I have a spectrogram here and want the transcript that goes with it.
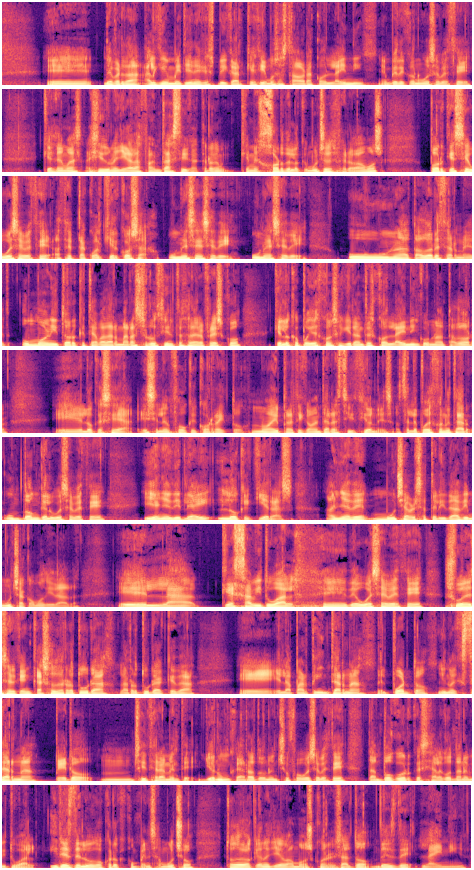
Eh, de verdad, alguien me tiene que explicar qué hicimos hasta ahora con Lightning en vez de con USB-C, que además ha sido una llegada fantástica, creo que mejor de lo que muchos esperábamos, porque ese USB-C acepta cualquier cosa, un SSD, una SD, un adaptador Ethernet, un monitor que te va a dar más resolución y de refresco que lo que podías conseguir antes con Lightning con un adaptador. Eh, lo que sea, es el enfoque correcto. No hay prácticamente restricciones. Hasta le puedes conectar un dongle USB-C y añadirle ahí lo que quieras. Añade mucha versatilidad y mucha comodidad. Eh, la queja habitual eh, de USB-C suele ser que en caso de rotura, la rotura queda en la parte interna del puerto y no externa, pero mm, sinceramente yo nunca he roto un enchufe USB-C, tampoco creo que sea algo tan habitual y desde luego creo que compensa mucho todo lo que nos llevamos con el salto desde Lightning.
